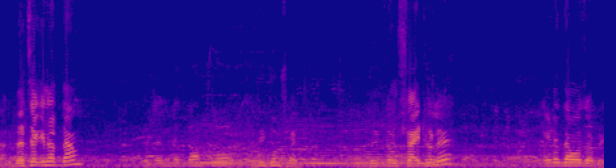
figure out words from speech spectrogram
আর বেচা কেনার দাম? বেচা কেনার দাম তো দুই কম ষাট। দুই কম ষাট হলে এটা দেওয়া যাবে।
